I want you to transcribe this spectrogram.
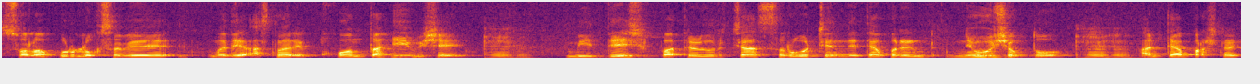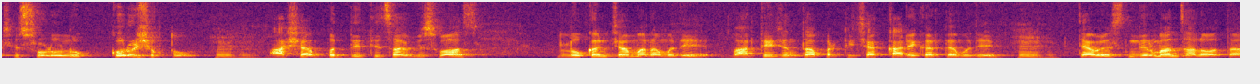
सोलापूर लोकसभेमध्ये असणारे कोणताही विषय मी देश पातळीवरच्या सर्वोच्च नेत्यापर्यंत नेऊ शकतो आणि त्या प्रश्नाची सोडवणूक करू शकतो. अशा पद्धतीचा विश्वास लोकांच्या मनामध्ये भारतीय जनता पार्टीच्या कार्यकर्त्यामध्ये त्यावेळेस निर्माण झाला होता.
